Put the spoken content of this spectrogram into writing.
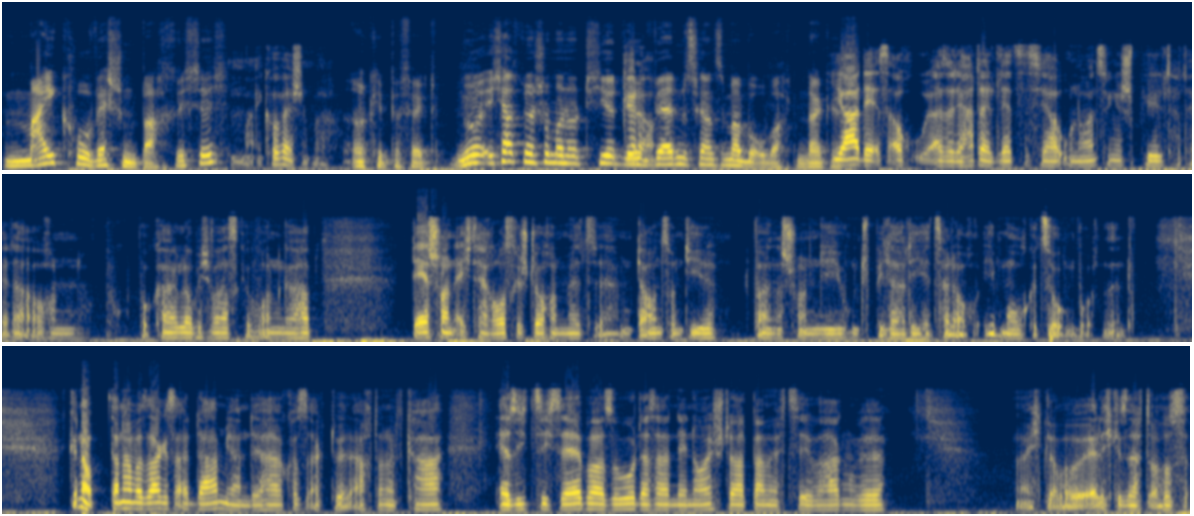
Maiko Weschenbach, richtig? Maiko Weschenbach. Okay, perfekt. Nur ich habe mir schon mal notiert, genau. wir werden das Ganze mal beobachten. Danke. Ja, der ist auch, also der hat halt letztes Jahr U19 gespielt, hat er da auch einen Pokal, glaube ich, war es, gewonnen gehabt. Der ist schon echt herausgestochen mit ähm, Downs und Deal. Waren das schon die Jugendspieler, die jetzt halt auch eben hochgezogen worden sind. Genau, dann haben wir Sages Adamian, der kostet aktuell 800k. Er sieht sich selber so, dass er den Neustart beim FC wagen will. Ich glaube ehrlich gesagt, aus,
